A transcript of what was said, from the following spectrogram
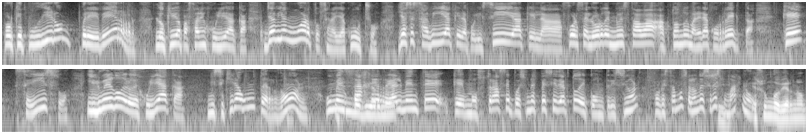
porque pudieron prever lo que iba a pasar en Juliaca. Ya habían muertos en Ayacucho, ya se sabía que la policía, que la fuerza del orden no estaba actuando de manera correcta. ¿Qué se hizo? Y luego de lo de Juliaca, ni siquiera un perdón, un mensaje realmente que mostrase pues una especie de acto de contrición, porque estamos hablando de seres humanos. Es un gobierno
